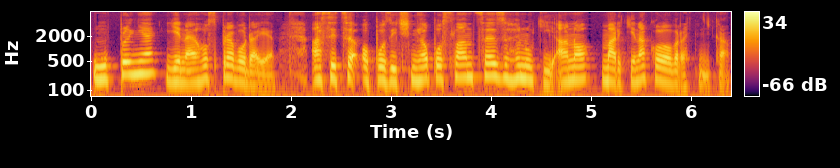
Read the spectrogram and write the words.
úplně jiného zpravodaje, a sice opozičního poslance z hnutí Ano Martina Kolovratníka.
